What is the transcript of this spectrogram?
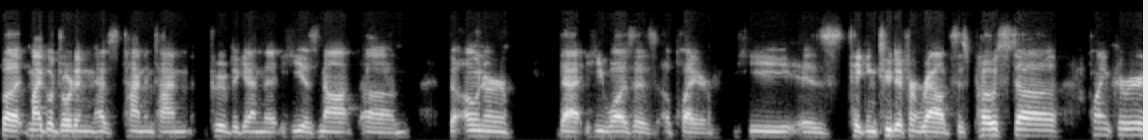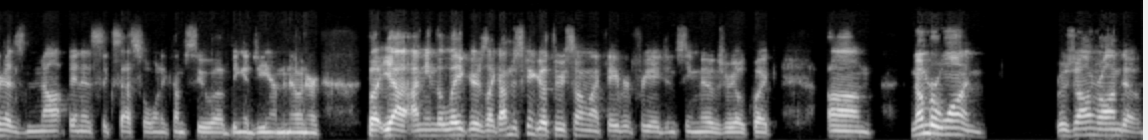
but Michael Jordan has time and time proved again that he is not um, the owner that he was as a player. He is taking two different routes. His post uh, playing career has not been as successful when it comes to uh, being a GM and owner. But yeah, I mean, the Lakers, like, I'm just going to go through some of my favorite free agency moves real quick. Um, number one, Rajon Rondo.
